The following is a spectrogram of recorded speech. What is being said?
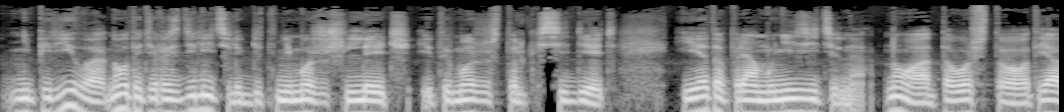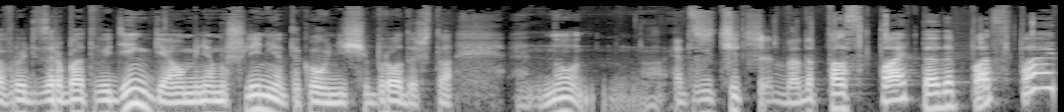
не перила, но вот эти разделители, где ты не можешь лечь, и ты можешь только сидеть. И это прям унизительно. Ну, от того, что вот я вроде зарабатываю деньги, а у меня мышление такого нищеброда, что, э, ну, это же чуть-чуть, надо поспать, надо поспать,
